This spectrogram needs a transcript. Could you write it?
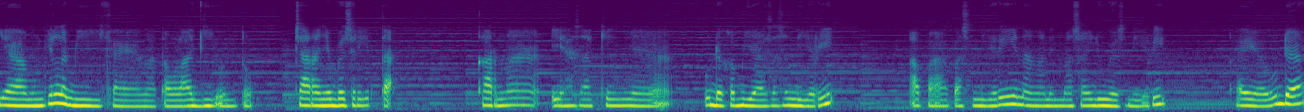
Ya mungkin lebih kayak nggak tahu lagi untuk caranya bercerita karena ya sakingnya udah kebiasa sendiri apa-apa sendiri nanganin masalah juga sendiri kayak ya udah.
